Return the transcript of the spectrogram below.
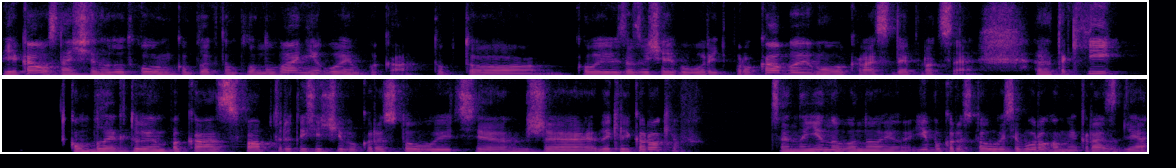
яка оснащена додатковим комплектом планування у МПК. Тобто, коли зазвичай говорять про каби, мова якраз йде про це. Е, Такі комплекти МПК з ФАБ 3000 використовуються вже декілька років. Це не є новиною, і використовується ворогом якраз для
